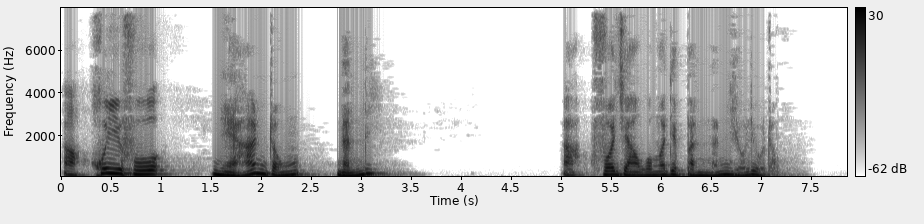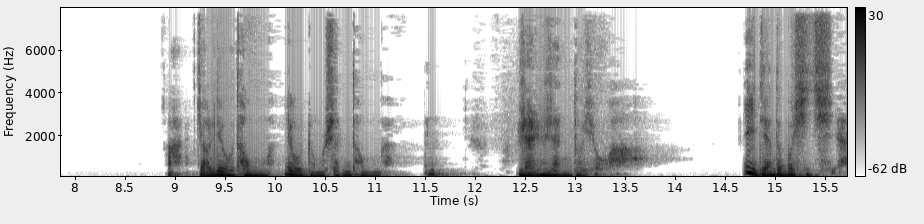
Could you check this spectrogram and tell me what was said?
啊，恢复两种能力。啊，佛讲我们的本能有六种，啊，叫六通啊，六种神通啊，人人都有啊，一点都不稀奇啊。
